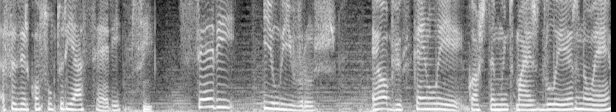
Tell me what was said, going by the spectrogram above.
a fazer consultoria à série. Sim. Série e livros. É óbvio que quem lê gosta muito mais de ler, não é?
